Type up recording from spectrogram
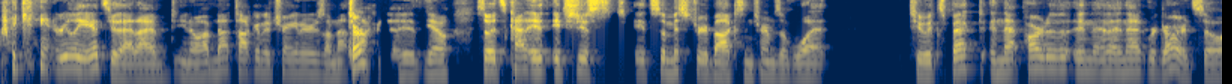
i can't really answer that i'm you know i'm not talking to trainers i'm not sure. talking to you know so it's kind of it, it's just it's a mystery box in terms of what to expect in that part of the, in, in that regard. So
